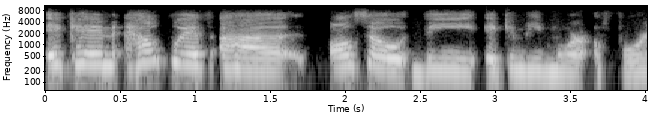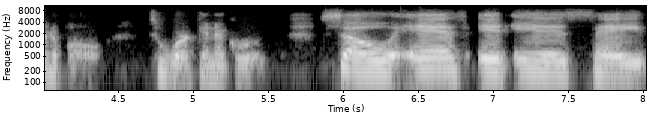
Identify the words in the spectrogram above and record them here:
It can help with uh, also the it can be more affordable to work in a group. So if it is, say,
